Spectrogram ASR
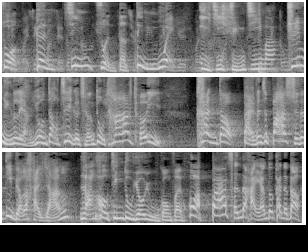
做更精准的定位以及寻机吗？军民两用到这个程度，它可以。看到百分之八十的地表的海洋，然后精度优于五公分，哇，八成的海洋都看得到，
